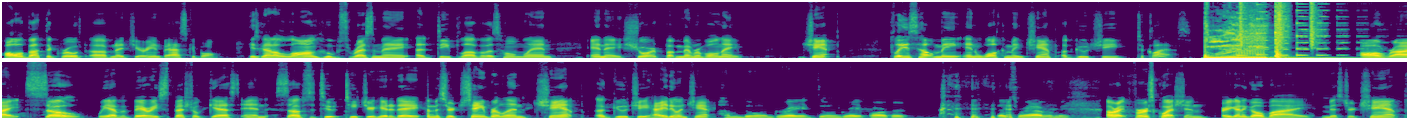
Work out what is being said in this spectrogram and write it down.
all about the growth of Nigerian basketball. He's got a long hoops resume, a deep love of his homeland, and a short but memorable name Champ. Please help me in welcoming Champ Oguchi to class. All right, so we have a very special guest and substitute teacher here today, Mr. Chamberlain Champ Oguchi. How you doing, Champ? I'm doing great, doing great, Parker. Thanks for having me. All right, first question: Are you gonna go by Mr. Champ,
